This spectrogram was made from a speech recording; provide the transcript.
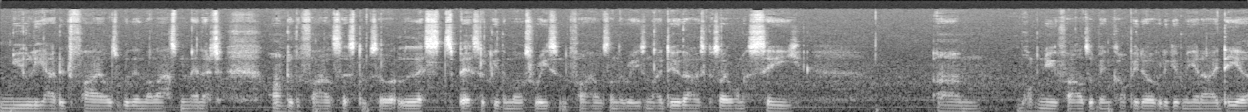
newly added files within the last minute onto the file system so it lists basically the most recent files and the reason I do that is because I want to see um, what new files have been copied over to give me an idea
